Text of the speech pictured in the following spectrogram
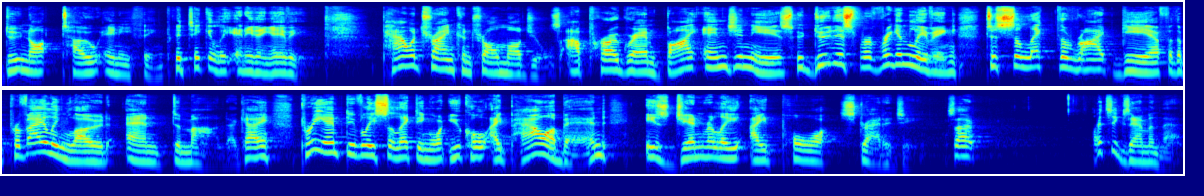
do not tow anything, particularly anything heavy. Powertrain control modules are programmed by engineers who do this for a friggin' living to select the right gear for the prevailing load and demand, okay? Preemptively selecting what you call a power band is generally a poor strategy. So let's examine that.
